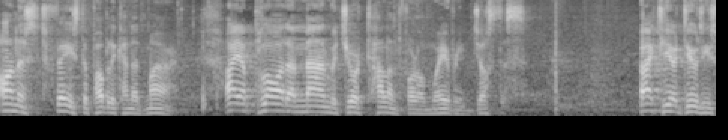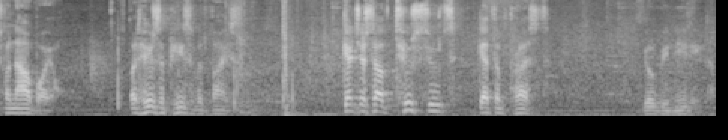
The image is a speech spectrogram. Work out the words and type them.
honest face the public can admire. I applaud a man with your talent for unwavering justice. Back to your duties for now, boyo. But here's a piece of advice. Get yourself two suits, get them pressed. You'll be needing them.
